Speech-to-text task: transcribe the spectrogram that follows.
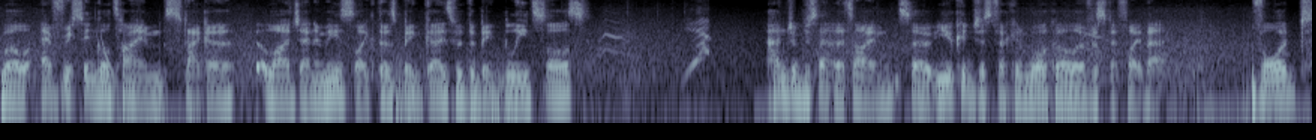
will every single time stagger large enemies, like those big guys with the big bleed saws. 100% of the time, so you can just fucking walk all over stuff like that. Vordt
